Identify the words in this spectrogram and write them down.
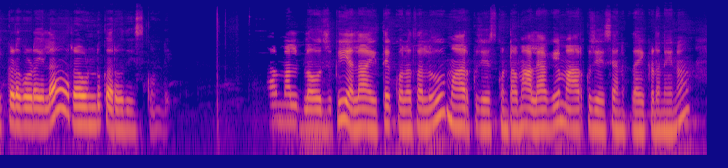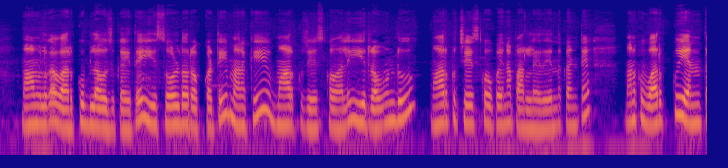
ఇక్కడ కూడా ఇలా రౌండ్ కరువు తీసుకోండి. నార్మల్ బ్లౌజ్కి ఎలా అయితే కొలతలు మార్కు చేసుకుంటామో అలాగే మార్కు చేశాను కదా ఇక్కడ నేను. మామూలుగా వర్క్ బ్లౌజ్కి అయితే ఈ షోల్డర్ ఒక్కటి మనకి మార్కు చేసుకోవాలి. ఈ రౌండ్ మార్కు చేసుకోకపోయినా పర్లేదు. ఎందుకంటే మనకు వర్క్ ఎంత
